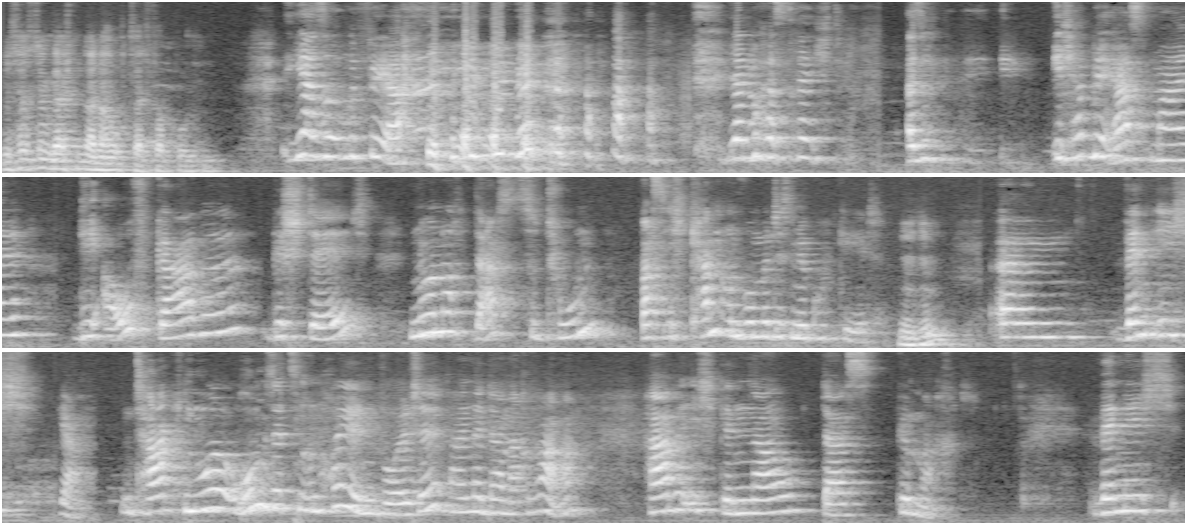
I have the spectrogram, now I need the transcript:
Das hast du dann gleich mit deiner Hochzeit verbunden. Ja, so ungefähr. ja, du hast recht. Also ich habe mir erstmal die Aufgabe gestellt, nur noch das zu tun, was ich kann und womit es mir gut geht. Mhm. Ähm, wenn ich ja, einen Tag nur rumsitzen und heulen wollte, weil mir danach war, habe ich genau das gemacht. Wenn ich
